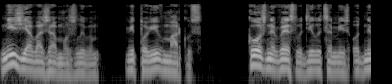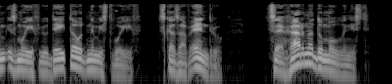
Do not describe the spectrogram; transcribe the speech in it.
ніж я вважав можливим, відповів Маркус. Кожне весло ділиться між одним із моїх людей та одним із твоїх, сказав Ендрю. Це гарна домовленість.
